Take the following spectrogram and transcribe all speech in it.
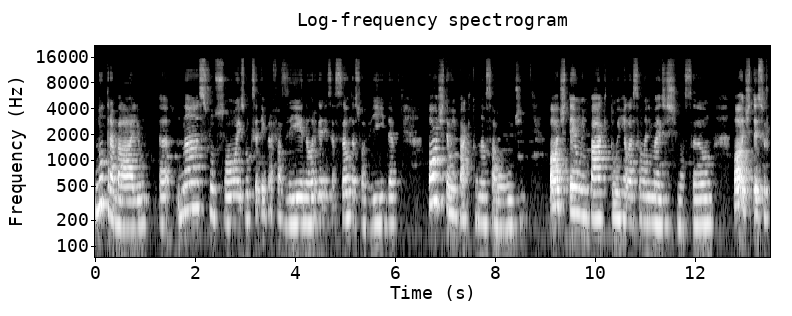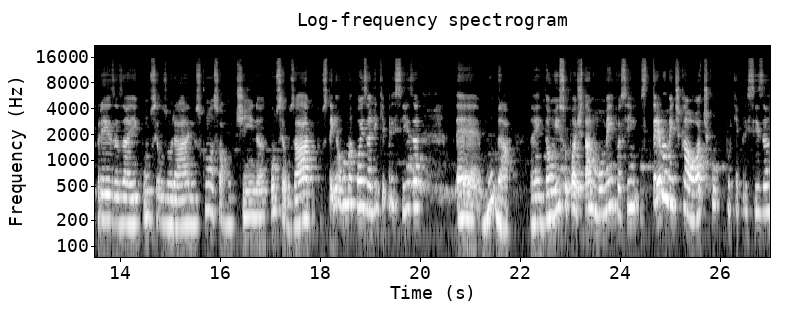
no trabalho, nas funções, no que você tem para fazer, na organização da sua vida. Pode ter um impacto na saúde, pode ter um impacto em relação a animais de estimação, pode ter surpresas aí com seus horários, com a sua rotina, com seus hábitos. Tem alguma coisa ali que precisa é, mudar. Né? Então, isso pode estar num momento assim extremamente caótico, porque precisa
